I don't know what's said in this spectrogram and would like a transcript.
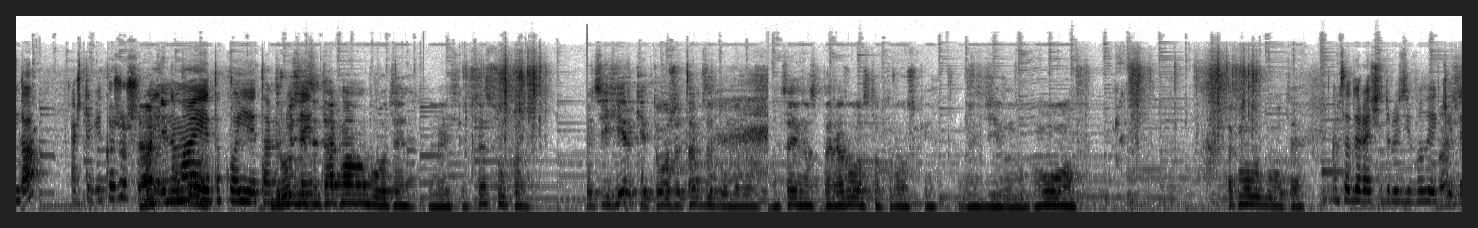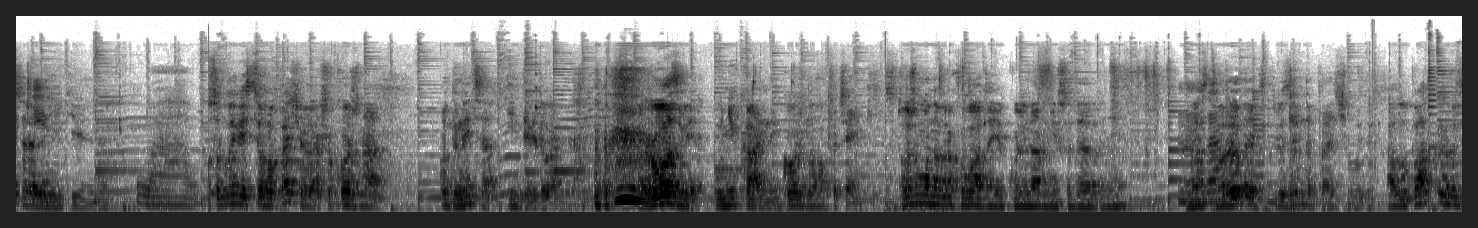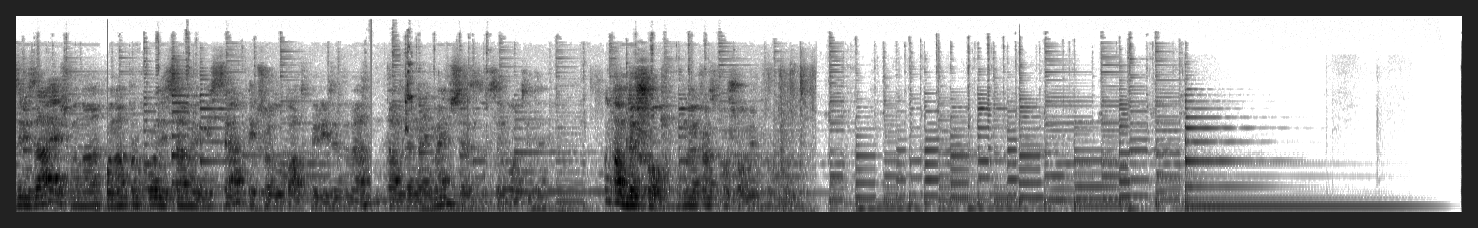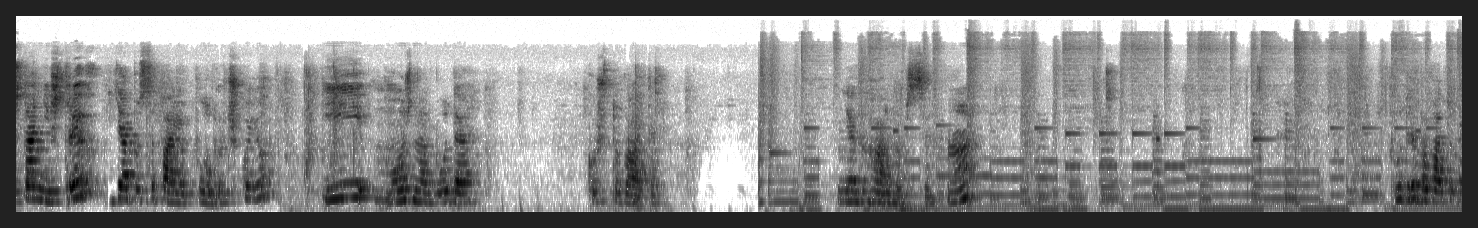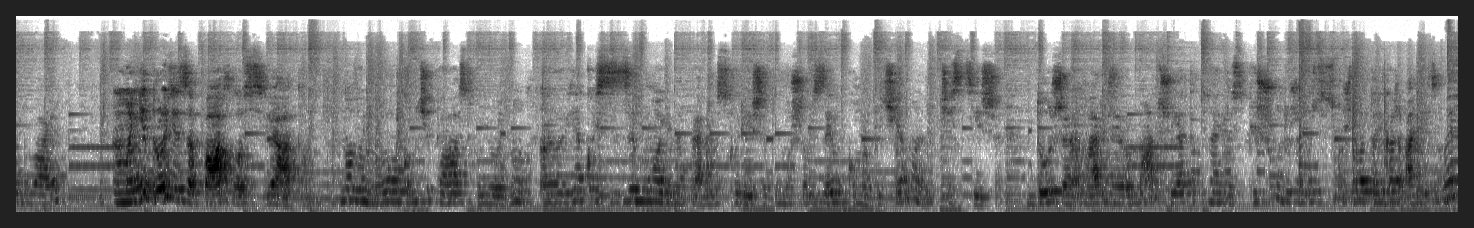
Да? Я ж тобі кажу, що Так і немає було. такої там Друзі, біди. це так мало бути. Дивись, все супер. Оці гірки теж так задумано. Оцей у нас переросток трошки розділений. О! Так мало бути. А це, до речі, друзі, великі Бачиш, такі. всередині які іде? Вау. Особливість цього печива, що кожна одиниця індивідуальна. Розмір унікальний кожного печеньки. Це теж можна врахувати як кулінарний шедевр, ні? Ну, Ми да. створили ексклюзивне печиво. А лопаткою розрізаєш, вона вона проходить саме в місцях, якщо лопаткою різати, да? там, де найменше це от іде. Ну там де шов, воно якраз по шові проходить. Останній штрих я посипаю пудрочкою і можна буде куштувати. Як гарно все. а? Пудри багато не буває. Мені, друзі, запахло святом. Новим роком чи Пасхою. Ну, е, якось зимою, напевно, скоріше, тому що взимку ми печемо частіше. Дуже гарний аромат, що я так, знаєте, спішу, дуже хочу скуштувати. І каже, а візьми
